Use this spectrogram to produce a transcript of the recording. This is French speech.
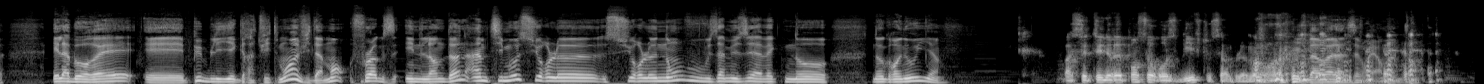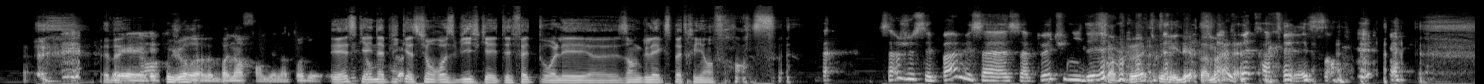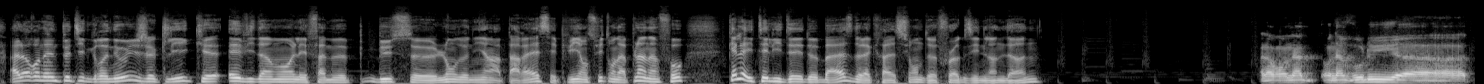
élaborée et publiée gratuitement, évidemment. Frogs in London. Un petit mot sur le sur le nom. Vous vous amusez avec nos nos grenouilles? Bah, c'était une réponse au roast beef, tout simplement. hein. bah voilà, c'est vrai en même temps. Eh ben, Et, et toujours euh, bon enfant, bien entendu. Et est-ce qu'il y a une application Rose Beef qui a été faite pour les euh, Anglais expatriés en France? Ça je sais pas, mais ça, ça peut être une idée. Ça peut être une idée pas Ça mal. peut être intéressant. Alors on a une petite grenouille, je clique, évidemment les fameux bus euh, londoniens apparaissent et puis ensuite on a plein d'infos. Quelle a été l'idée de base de la création de Frogs in London? Alors on a on a voulu euh,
